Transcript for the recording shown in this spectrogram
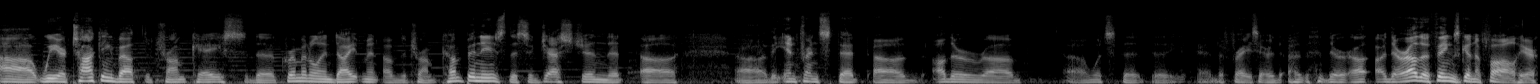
Uh, we are talking about the Trump case, the criminal indictment of the Trump companies, the suggestion that uh, uh the inference that uh, other uh, what's the the, the phrase here? there are, are there other things going to fall here?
